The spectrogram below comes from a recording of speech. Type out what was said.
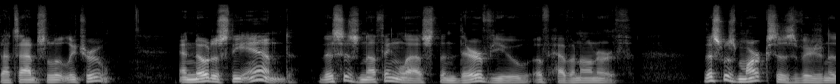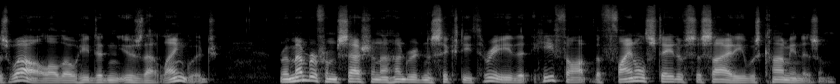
That's absolutely true. And notice the end. This is nothing less than their view of heaven on earth. This was Marx's vision as well, although he didn't use that language. Remember from session 163 that he thought the final state of society was communism,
